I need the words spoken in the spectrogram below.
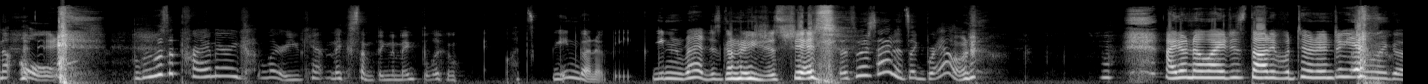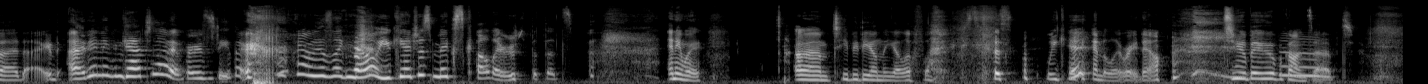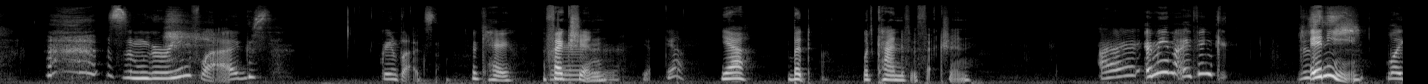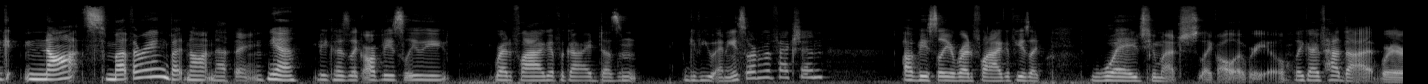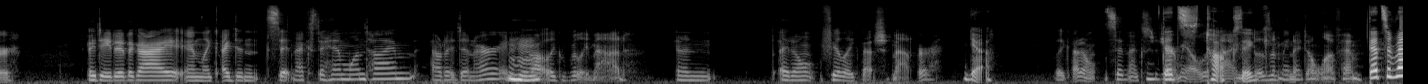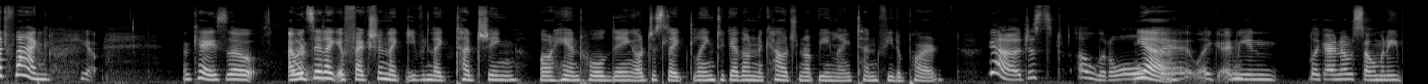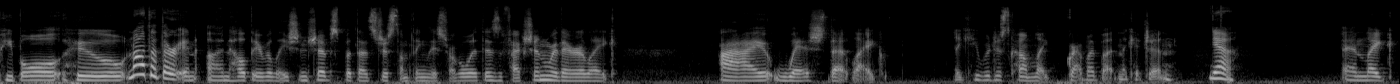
No. blue is a primary color. You can't mix something to make blue. What's green gonna be? Green and red is gonna be just shit. That's what I said. It's like brown. I don't know why I just thought it would turn into Oh my god. I, I didn't even catch that at first either. I was like, no, you can't just mix colors. But that's. Anyway, um, TBD on the yellow flags because we can't handle it right now. Too big of a concept. Some green flags. Green flags. Okay, affection. They're- Yeah. yeah. Yeah, but what kind of affection? I I mean, I think just Any. like not smothering but not nothing. Yeah, because like obviously red flag if a guy doesn't give you any sort of affection obviously a red flag if he's like way too much like all over you like i've had that where i dated a guy and like i didn't sit next to him one time out at dinner and he mm-hmm. got like really mad and i don't feel like that should matter yeah. like i don't sit next to jeremy That's all the time toxic. it doesn't mean i don't love him That's a red flag. yeah Okay, so I would say like affection, like even like touching or hand holding or just like laying together on the couch, not being like 10 feet apart. Yeah, just a little Yeah. bit. Like, I mm. mean, like, I know so many people who, not that they're in unhealthy relationships, but that's just something they struggle with is affection, where they're like, I wish that, like, like he would just come, like, grab my butt in the kitchen. Yeah. And, like,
